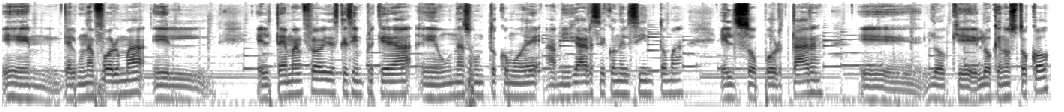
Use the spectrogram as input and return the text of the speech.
Em, de alguna forma el, tema en Freud es que siempre queda eh, un asunto como de amigarse con el síntoma, el soportar eh, lo, que, lo que nos tocó,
